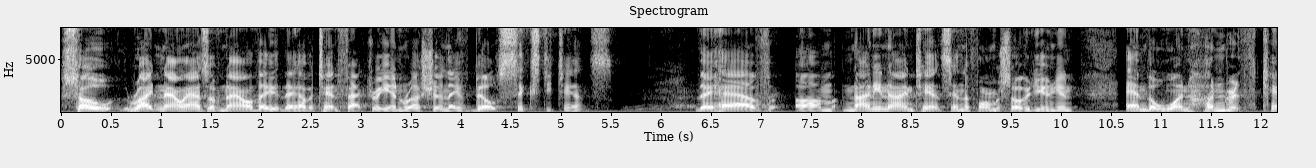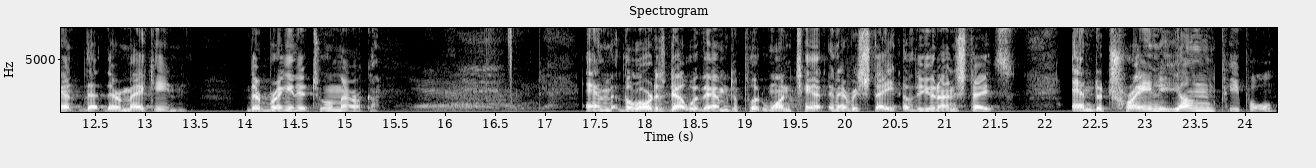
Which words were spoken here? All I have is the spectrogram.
So, right now, as of now, they, they have a tent factory in Russia and they've built 60 tents. They have um, 99 tents in the former Soviet Union. And the 100th tent that they're making, they're bringing it to America. And the Lord has dealt with them to put one tent in every state of the United States and to train young people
